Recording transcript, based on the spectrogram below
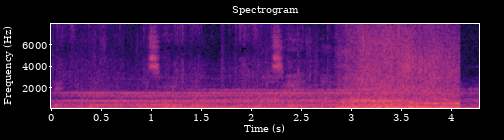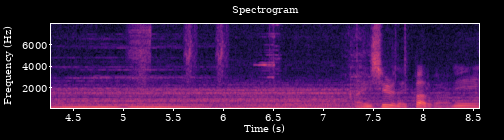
逃げて。回収量いっぱいあるからね。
